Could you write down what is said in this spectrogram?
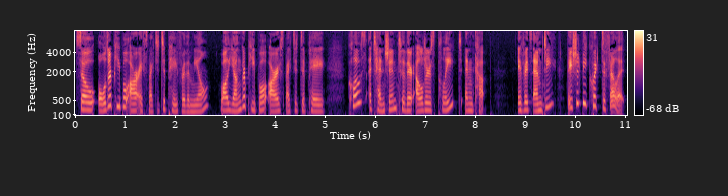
So older people are expected to pay for the meal, while younger people are expected to pay close attention to their elders' plate and cup. If it's empty, they should be quick to fill it.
